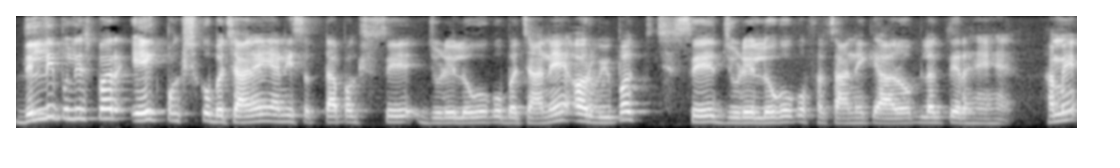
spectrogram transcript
दिल्ली पुलिस पर एक पक्ष को बचाने, यानी सत्ता पक्ष से जुड़े लोगों को बचाने और विपक्ष से जुड़े लोगों को फंसाने के आरोप लगते रहे हैं। हमें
